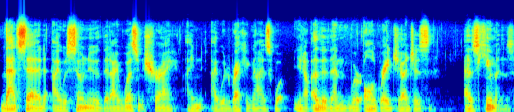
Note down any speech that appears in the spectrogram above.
That said, I was so new that I wasn't sure I, I, I would recognize what, you know, other than we're all great judges as humans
